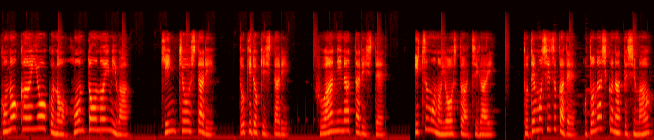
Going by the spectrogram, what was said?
この慣用句の本当の意味は、緊張したり、ドキドキしたり、不安になったりして、いつもの様子とは違い、とても静かでおとなしくなってしまう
